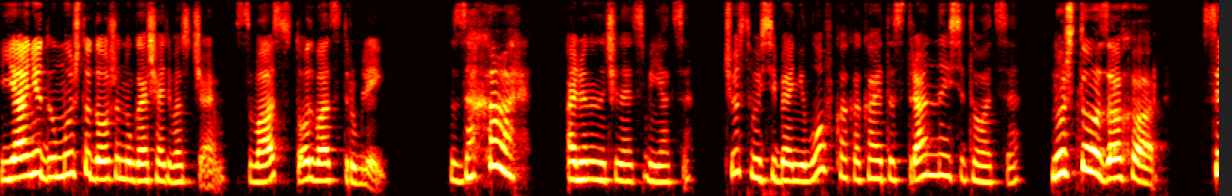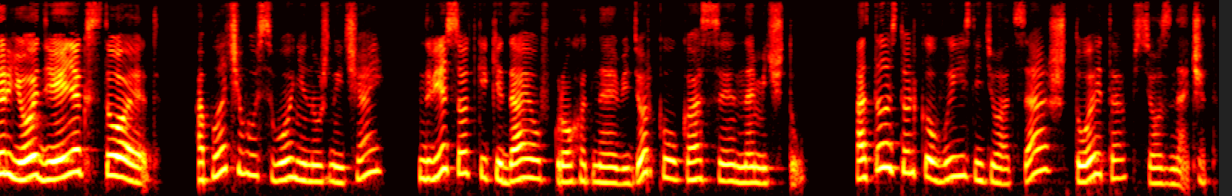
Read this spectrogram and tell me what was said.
Я не думаю, что должен угощать вас чаем. С вас 120 рублей. Захар! Алена начинает смеяться. Чувствую себя неловко, какая-то странная ситуация. Ну что, Захар, сырье денег стоит. Оплачиваю свой ненужный чай, две сотки кидаю в крохотное ведерко у кассы на мечту. Осталось только выяснить у отца, что это все значит.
